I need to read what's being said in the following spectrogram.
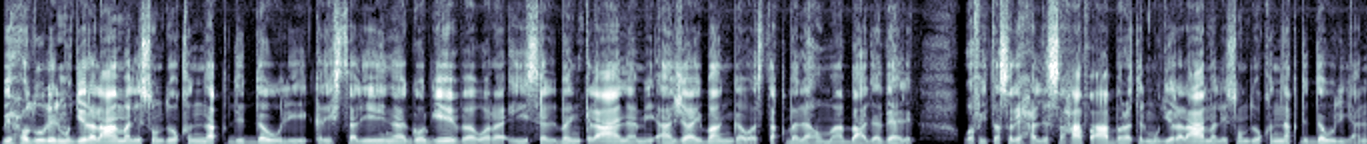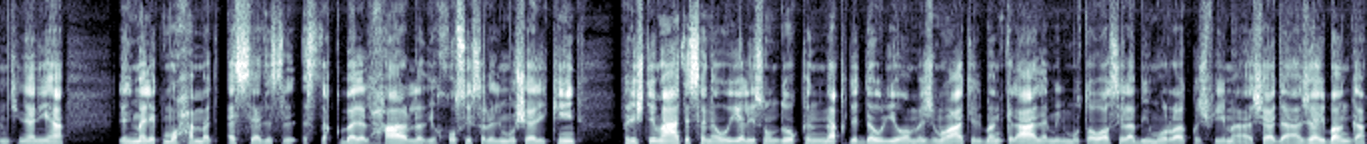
بحضور المديرة العامة لصندوق النقد الدولي كريستالينا غورغيفا ورئيس البنك العالمي آجاي بانغا واستقبلهما بعد ذلك. وفي تصريح للصحافة عبرت المديرة العامة لصندوق النقد الدولي عن امتنانها للملك محمد السادس للاستقبال الحار الذي خصص للمشاركين في الاجتماعات السنوية لصندوق النقد الدولي ومجموعة البنك العالمي المتواصلة بمراكش فيما أشاد أجاي بانغا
